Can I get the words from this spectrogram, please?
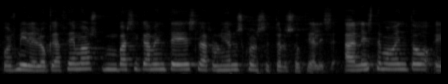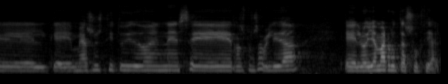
Pues mire, lo que hacemos básicamente es las reuniones con los sectores sociales. En este momento, el que me ha sustituido en esa responsabilidad eh, lo llama ruta social.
